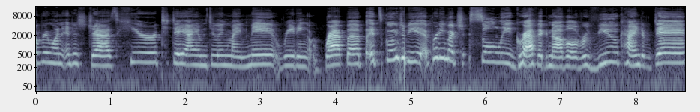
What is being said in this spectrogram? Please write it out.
everyone, it is Jazz here. Today I am doing my May reading wrap up. It's going to be a pretty much solely graphic novel review kind of day,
